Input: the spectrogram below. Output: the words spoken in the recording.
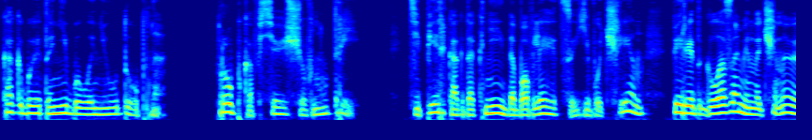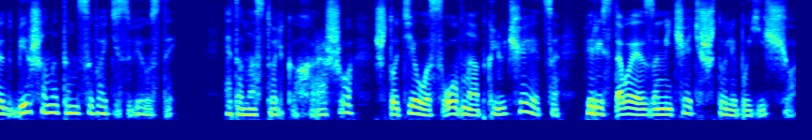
как бы это ни было неудобно. Пробка все еще внутри. Теперь, когда к ней добавляется его член, перед глазами начинают бешено танцевать звезды. Это настолько хорошо, что тело словно отключается, переставая замечать что-либо еще.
